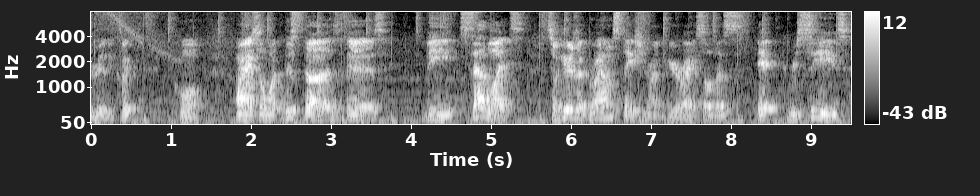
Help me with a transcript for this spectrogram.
really quick. Cool. All right, so what this does is the satellites, so here's a ground station right here, right? So this, it receives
